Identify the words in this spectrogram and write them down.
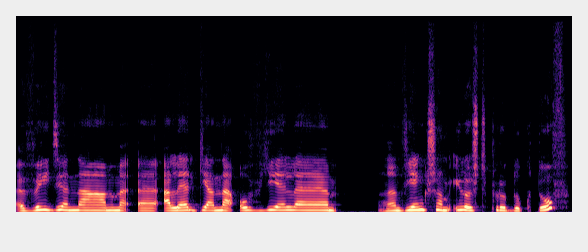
wyjdzie nam e, alergia na o wiele e, większą ilość produktów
